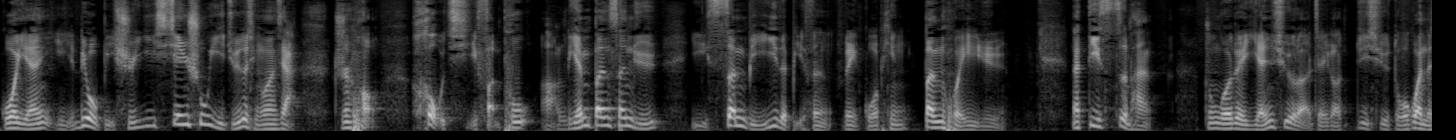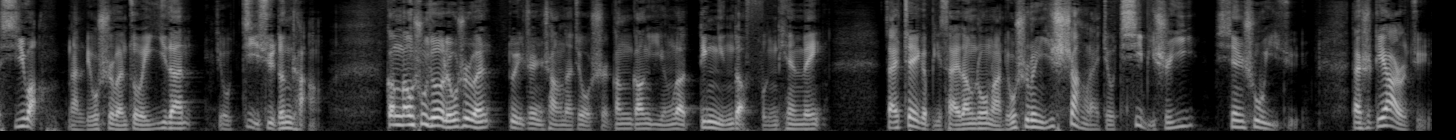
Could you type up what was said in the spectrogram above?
郭岩以六比十一先输一局的情况下，之后后起反扑啊，连扳三局，以三比一的比分为国乒扳回一局。那第四盘，中国队延续了这个继续夺冠的希望。那刘诗雯作为一单就继续登场。刚刚输球的刘诗雯对阵上的就是刚刚赢了丁宁的冯天薇。在这个比赛当中呢，刘诗雯一上来就七比十一先输一局，但是第二局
